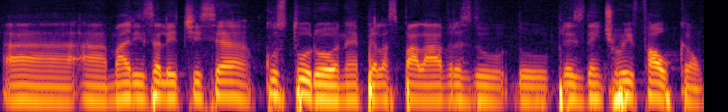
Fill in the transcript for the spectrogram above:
a, a, Marisa Letícia costurou, né, pelas palavras do, do presidente Rui Falcão.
